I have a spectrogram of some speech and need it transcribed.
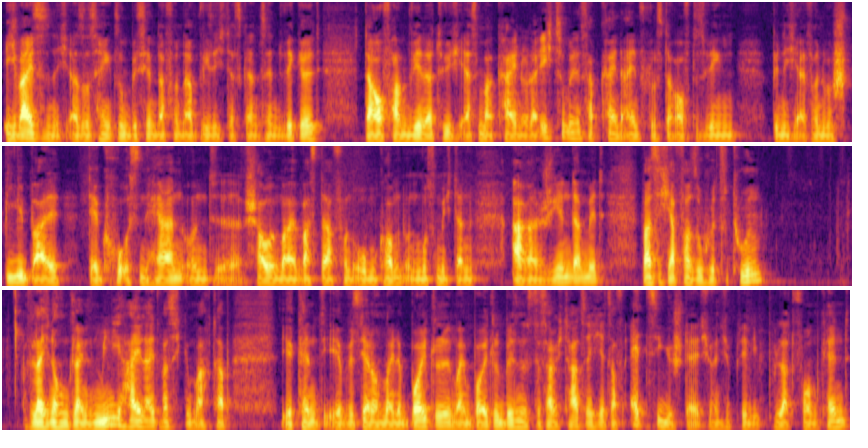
Ich weiß es nicht. Also es hängt so ein bisschen davon ab, wie sich das Ganze entwickelt. Darauf haben wir natürlich erstmal keinen, oder ich zumindest habe keinen Einfluss darauf. Deswegen bin ich einfach nur Spielball der großen Herren und äh, schaue mal, was da von oben kommt und muss mich dann arrangieren damit. Was ich ja versuche zu tun. Vielleicht noch ein kleines Mini-Highlight, was ich gemacht habe. Ihr kennt, ihr wisst ja noch meine Beutel, mein Beutel-Business, das habe ich tatsächlich jetzt auf Etsy gestellt. Ich weiß nicht, ob ihr die Plattform kennt,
